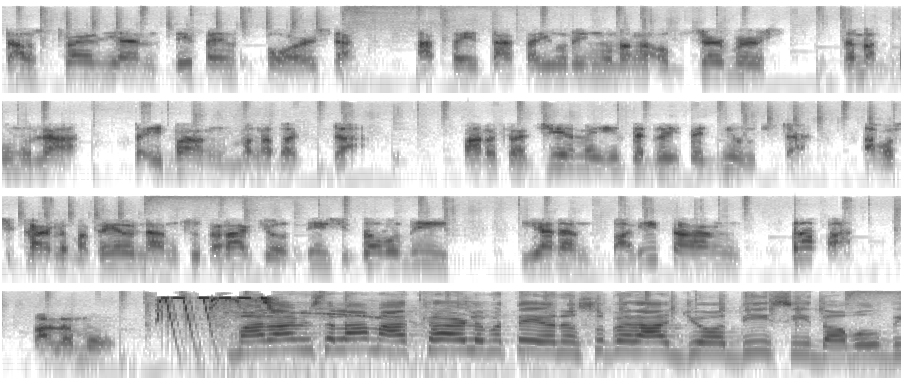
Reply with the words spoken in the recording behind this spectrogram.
sa Australian Defense Force at may tatayo rin ng mga observers na magmumula sa ibang mga bansa. Para sa GMA Integrated News, ako si Carlo Mateo ng Super Radio DCWB. Yan ang balitang dapat alam mo. Maraming salamat, Carlo Mateo ng Super Radio DCWB.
